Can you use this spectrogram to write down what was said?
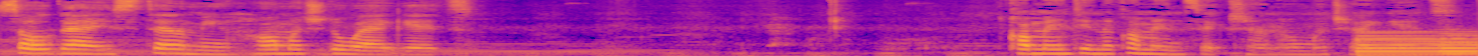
So guys, tell me how much do I get? Comment in the comment section how much I get.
